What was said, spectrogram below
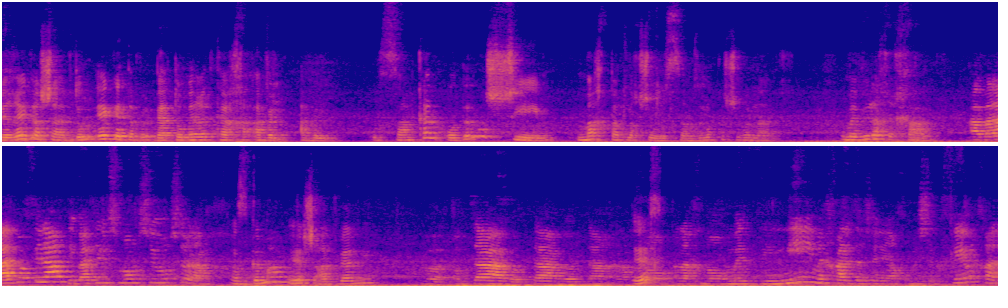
ברגע שאת דואגת, ואת אומרת ככה, אבל, אבל הוא שם כאן עוד אנשים, מה אכפת לך שהוא שם? זה לא קשור אלייך. הוא מביא לך אחד. אבל את מפעילה אותי, באתי לשמור שיעור שלך. אז גמרנו, יש את ואני. ואותה ואותה. איך? אנחנו מזינים אחד את השני, אנחנו משקפים אחד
